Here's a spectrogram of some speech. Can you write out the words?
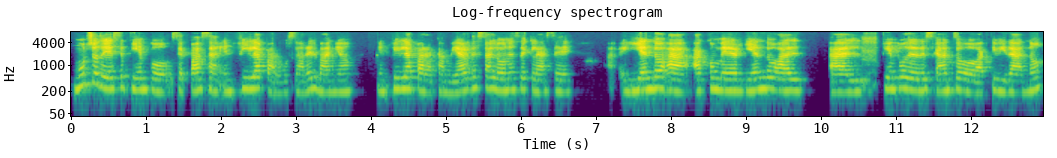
mucho de ese tiempo se pasa en fila para usar el baño, en fila para cambiar de salones de clase, yendo a, comer, yendo al, al, tiempo de descanso o actividad, ¿no?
